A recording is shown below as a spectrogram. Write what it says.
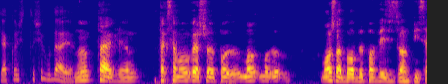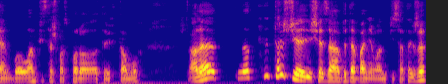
jakoś to się udaje. No tak, tak samo wiesz, po, mo, mo, można byłoby powiedzieć z One Piece'em, bo One Piece też ma sporo tych tomów, ale no, też dzieli się za wydawanie One Piece'a, także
